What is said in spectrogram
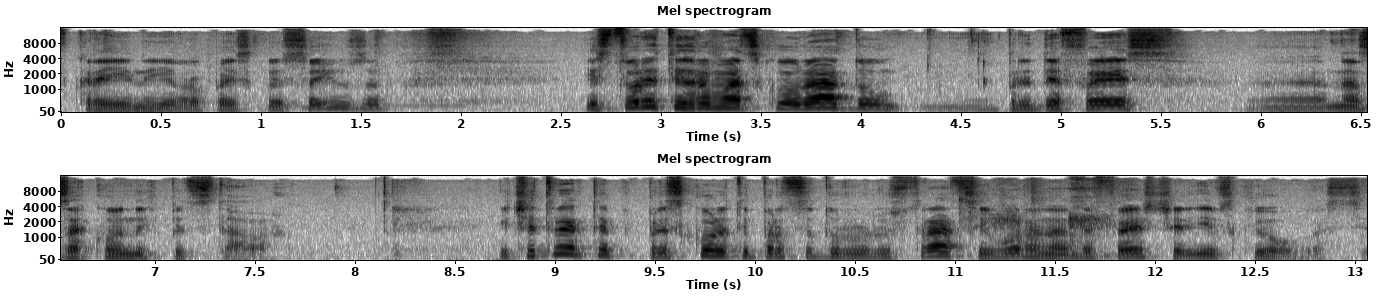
в країни Європейського Союзу, і створити громадську раду при ДФС е, на законних підставах. І четверте, прискорити процедуру люстрації в органах ДФС Чернігівської області,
